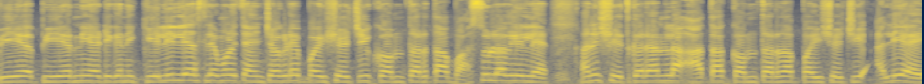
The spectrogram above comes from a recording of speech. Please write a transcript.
पे पेरणी या ठिकाणी केलेली असल्यामुळे त्यांच्याकडे पैशाची कमतरता भासू लागलेली आहे. आणि शेतकऱ्यांना आता कमतरता पैशाची आली आहे.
